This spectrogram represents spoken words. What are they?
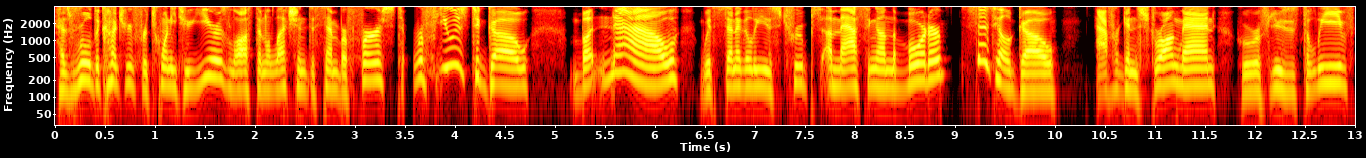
has ruled the country for 22 years, lost an election December 1st, refused to go, but now, with Senegalese troops amassing on the border, says he'll go. African strongman who refuses to leave.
